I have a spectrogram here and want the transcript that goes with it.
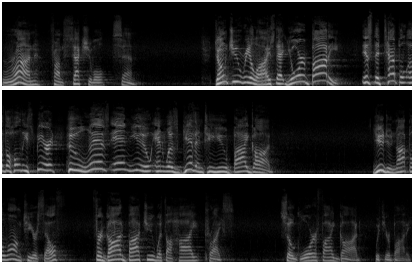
Run from sexual sin. Don't you realize that your body is the temple of the Holy Spirit who lives in you and was given to you by God. You do not belong to yourself, for God bought you with a high price. So glorify God with your body.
